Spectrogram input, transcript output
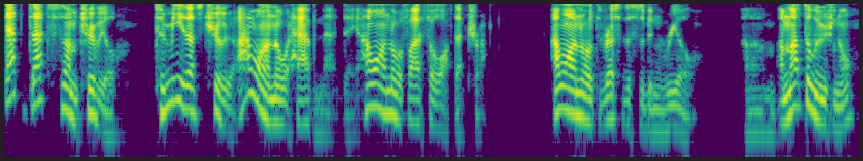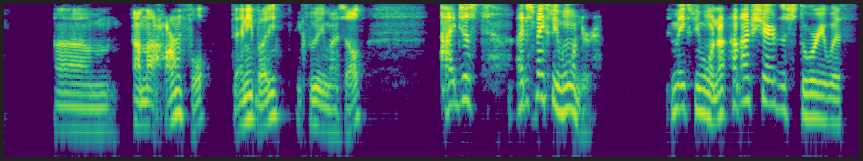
that that's some trivial. To me, that's trivial. I want to know what happened that day. I want to know if I fell off that truck. I want to know if the rest of this has been real. Um, I'm not delusional. Um, I'm not harmful to anybody, including myself. I just, I just makes me wonder. It makes me wonder. I've shared this story with.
